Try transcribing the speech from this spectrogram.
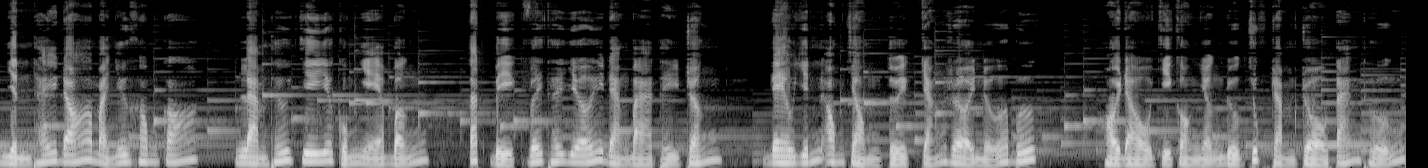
Nhìn thấy đó mà như không có, làm thứ chi cũng nhẹ bẩn tách biệt với thế giới đàn bà thị trấn, đeo dính ông chồng tuyệt chẳng rời nửa bước. Hồi đầu chỉ còn nhận được chút trầm trồ tán thưởng,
